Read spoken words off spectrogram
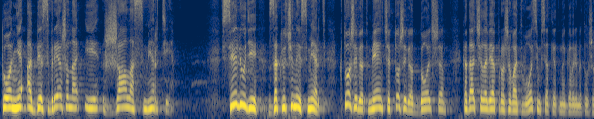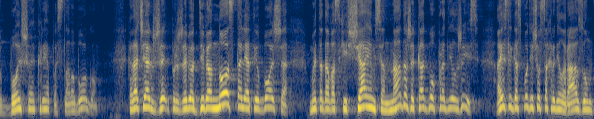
то не обезврежена и жало смерти. Все люди заключены в смерть. Кто живет меньше, кто живет дольше. Когда человек проживает 80 лет, мы говорим, это уже большая крепость, слава Богу. Когда человек проживет 90 лет и больше, мы тогда восхищаемся, надо же, как Бог продлил жизнь. А если Господь еще сохранил разум,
